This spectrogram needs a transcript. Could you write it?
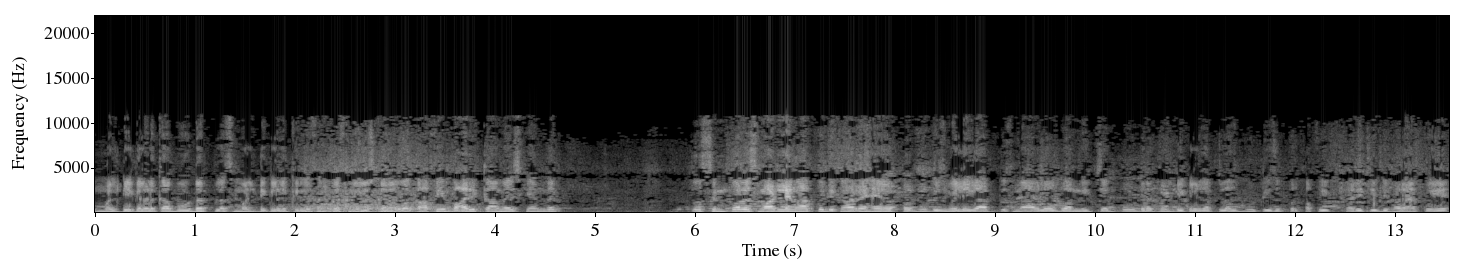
मल्टी कलर का बॉर्डर प्लस मल्टी कलर की रेशम का इसमें यूज़ करा हुआ। काफ़ी बारीक काम है इसके अंदर। तो सिंपल स्मार्ट लहंगा आपको दिखा रहे हैं ऊपर बूटीज मिलेगी आपको इसमें। ऑल ओवर नीचे बॉर्डर मल्टी कलर का प्लस बूटीज ऊपर काफ़ी सारी चीज़ दिखा रहा है आपको ये।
